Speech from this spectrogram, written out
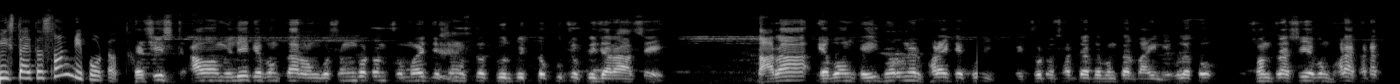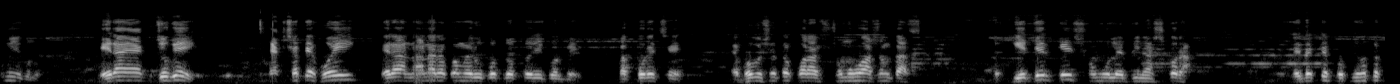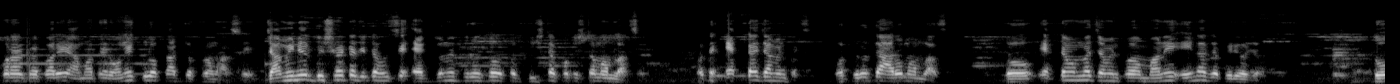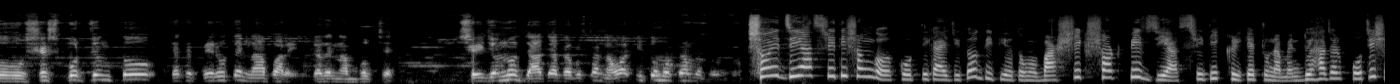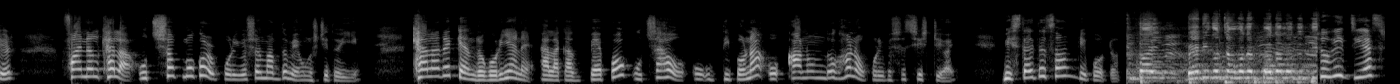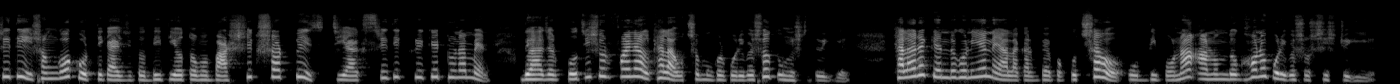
বিস্তারিত সন রিপোর্টত। ফ্যাসিস্ট আওয়ামী লীগ এবং তার অঙ্গ সংগঠন সময়ের যে সমস্ত দুর্বৃত্ত কুচক্রী যারা আছে, তারা এবং এই ধরনের ভাড়াইটে খুনি, এই ছোট সাজ্জাদ এবং তার বাহিনী, এগুলো তো সন্ত্রাসী এবং ভাড়া খাটা খুনি এগুলো। এরা এক একযোগে, একসাথে হয়েই এরা নানা রকমের উপদ্রব তৈরি করবে বা করেছে। ভবিষ্যতে করার সমূহ আশঙ্কা আছে। এদেরকে সমূলে বিনাশ করা এদেরকে প্রতিহত করার ব্যাপারে আমাদের অনেকগুলো কার্যক্রম আছে। জামিনের বিষয়টা যেটা হচ্ছে, একজনের বিরুদ্ধে বিশটা প্রতিষ্ঠা মামলা আছে। অর্থাৎ একটাই জামিন পাচ্ছে ওর বিরুদ্ধে আরও মামলা আছে। তো একটা মামলা জামিন পাওয়া মানে এই না যে বেরিয়ে যাও তো শেষ পর্যন্ত যাতে বেরোতে না পারে, যাদের নাম বলছে, সেই জন্য যা যা ব্যবস্থা নেওয়ার ইতোমধ্যে আমরা শহীদ জিয়া স্মৃতি সংঘ কর্তৃক আয়োজিত দ্বিতীয়তম বার্ষিক শর্ট পিচ জিয়া স্মৃতি ক্রিকেট টুর্নামেন্ট দুই হাজার পঁচিশের ফাইনাল খেলা উৎসব মুখর পরিবেশের মাধ্যমে অনুষ্ঠিত হয়ে খেলারে কেন্দ্র করিয়ে এনে এলাকার ব্যাপক উৎসাহ ও উদ্দীপনা ও আনন্দ ঘন পরিবেশের সৃষ্টি হয়। বিস্তারিত সন অতিথি। শহীদ জিয়া স্মৃতি সংঘ কর্তৃক আয়োজিত দ্বিতীয়তম বার্ষিক শর্ট পিচ জিয়া স্মৃতি ক্রিকেট টুর্নামেন্ট দুই হাজার পঁচিশের ফাইনাল খেলা উৎসবমুখর পরিবেশত অনুষ্ঠিত হয়ে খেলারে কেন্দ্র করিয়ে নে এলাকার ব্যাপক উৎসাহ উদ্দীপনা আনন্দ ঘন পরিবেশের সৃষ্টি হয়ে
